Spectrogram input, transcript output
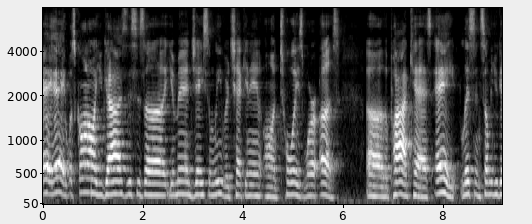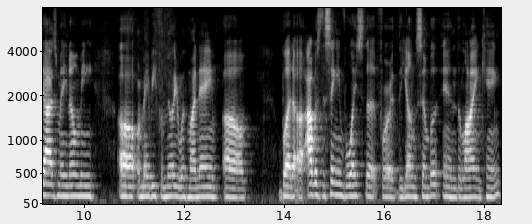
Hey, hey, what's going on, you guys? This is uh your man Jason Weaver checking in on Toys Were Us, uh, the podcast. Hey, listen, some of you guys may know me uh, or may be familiar with my name, uh, but uh, I was the singing voice the, for the young Simba in The Lion King.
